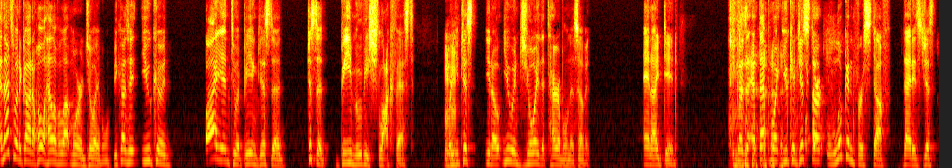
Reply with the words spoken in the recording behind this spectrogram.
And that's when it got a whole hell of a lot more enjoyable because it you could buy into it being just a just a B movie schlock fest where Mhm. you just, you know, you enjoy the terribleness of it. And I did. Because at that point you can just start looking for stuff that is just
